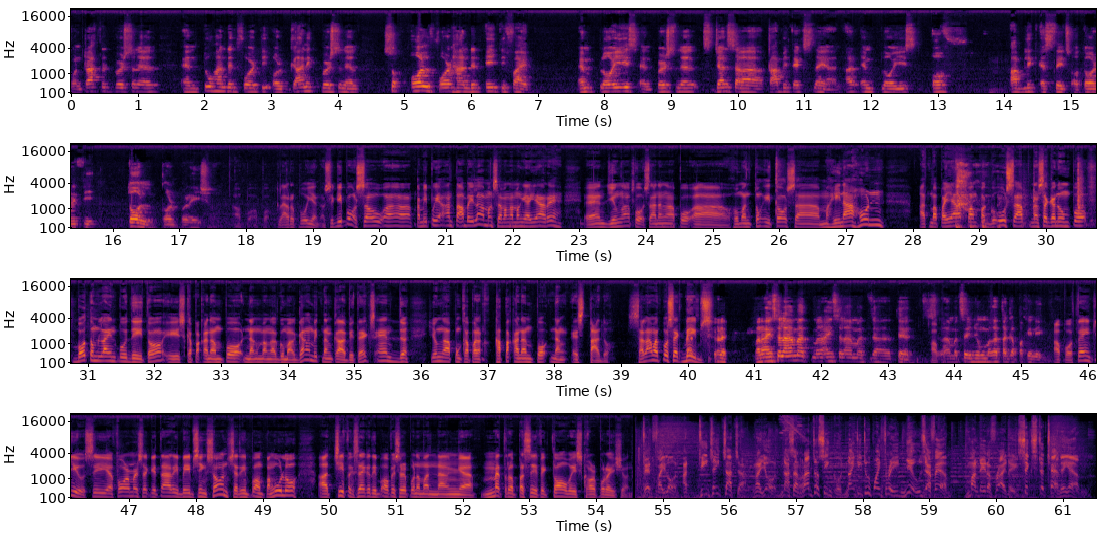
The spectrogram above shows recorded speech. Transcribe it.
contracted personnel and 240 organic personnel So all 485 employees and personnel dyan sa Cavitex na yan are employees of Public Estates Authority Toll Corporation. Opo, opo. Klaro po yan. O sige po, so ah, kami po yung antabay lamang sa mga mangyayari. And yung nga po, sana nga po ah, humantong ito sa mahinahon at mapayapang pag-uusap na sa ganun po, bottom line po dito is kapakanan po ng mga gumagamit ng Cavitex and uh, yung nga pong kapa- kapakanan po ng Estado. Salamat po, Sec Babes. Correct. Maraming salamat, maraming salamat uh, Ted. Opo. Salamat sa inyong mga tagapakinig. Apo, thank you. Si uh, former Secretary Babe Singson, siya rin po ang Pangulo at Chief Executive Officer po naman ng uh, Metro Pacific Tollways Corporation. Ted Filon at DJ Chacha. Ngayon, nasa Radyo 5, 92.3 News FM. Monday to Friday, 6 to 10 a.m.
